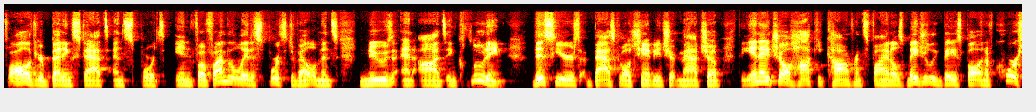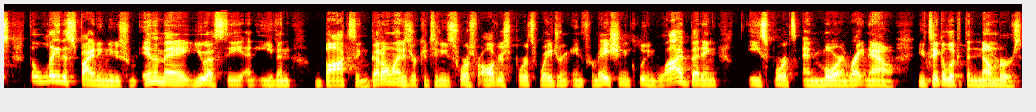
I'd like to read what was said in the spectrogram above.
for all of your betting stats and sports info. Find the latest sports developments, news, and odds, including this year's basketball championship matchup, the NHL Hockey Conference Finals, Major League Baseball, and of course, the latest fighting news from MMA, UFC, and even boxing boxing. BetOnline is your continued source for all of your sports wagering information, including live betting, esports, and more. And right now, you take a look at the numbers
